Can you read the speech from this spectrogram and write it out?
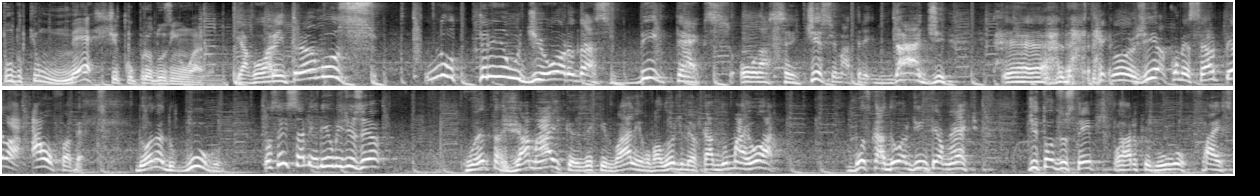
tudo que o México produz em um ano. E agora entramos no trio de ouro das Big Techs, ou na Santíssima Trindade é, da tecnologia, a começar pela Alphabet, dona do Google. Vocês saberiam me dizer quantas jamaicas equivalem ao valor de mercado do maior buscador de internet de todos os tempos? Claro que o Google faz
